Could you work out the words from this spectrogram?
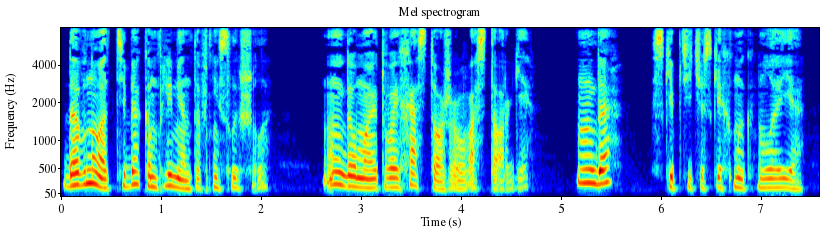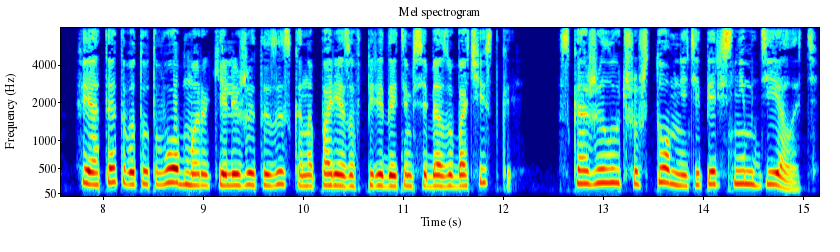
Давно от тебя комплиментов не слышала. Думаю, твой Хас тоже в восторге. Да, скептически хмыкнула я. И от этого тут в обмороке лежит изысканно порезав перед этим себя зубочисткой. Скажи лучше, что мне теперь с ним делать?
